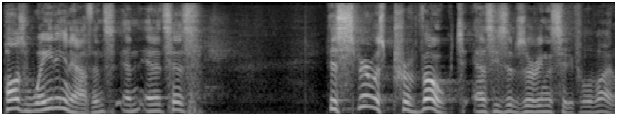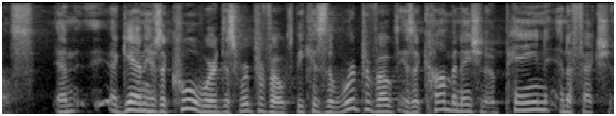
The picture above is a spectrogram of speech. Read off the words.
Paul's waiting in Athens, and, and it says his spirit was provoked as he's observing the city full of idols. And again, here's a cool word, this word provoked, because the word provoked is a combination of pain and affection.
